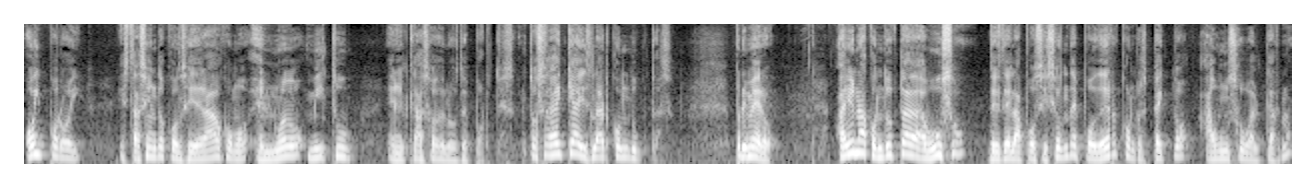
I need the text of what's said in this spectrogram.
hoy por hoy está siendo considerado como el nuevo Me Too en el caso de los deportes. Entonces hay que aislar conductas. Primero, hay una conducta de abuso desde la posición de poder con respecto a un subalterno,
